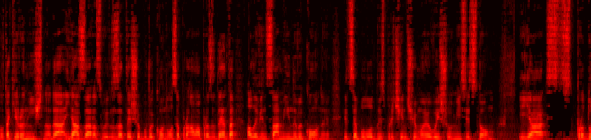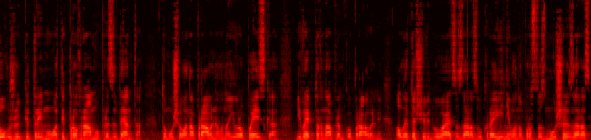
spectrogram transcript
Ну так іронічно, да я зараз за те, щоб виконувалася програма президента, але він сам її не виконує. І це було однією з причин, чому я вийшов місяць тому. І я продовжую підтримувати програму президента, тому що вона правильна, вона європейська, і вектор напрямку правильний. Але те, що відбувається зараз в Україні, воно просто змушує зараз.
